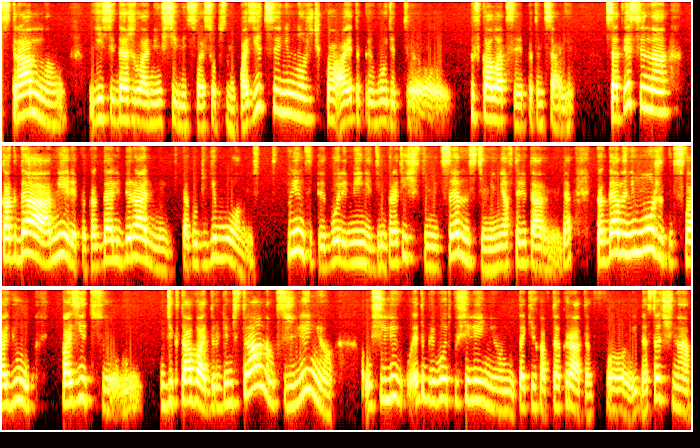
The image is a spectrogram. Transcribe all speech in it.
стран есть всегда желание усилить свои собственные позиции немножечко, а это приводит э, к эскалации потенциальной. Соответственно, когда Америка, когда либеральный такой гегемон, в принципе, более-менее демократическими ценностями, не авторитарными, да, когда она не может свою позицию диктовать другим странам, к сожалению, усили... это приводит к усилению таких автократов э, и достаточно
